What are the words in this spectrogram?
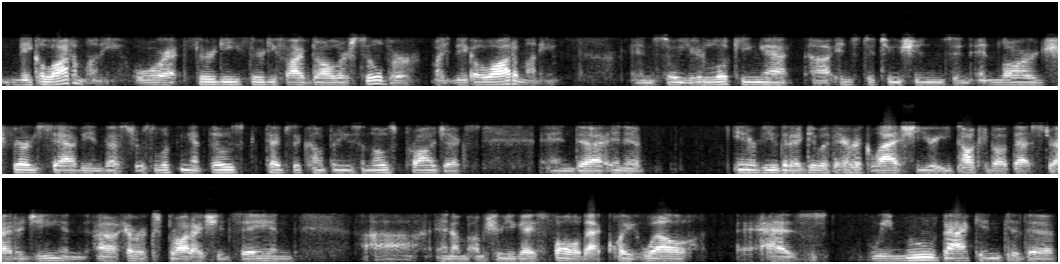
make a lot of money, or at 30 $35 silver might make a lot of money. And so you're looking at uh, institutions and, and large, very savvy investors looking at those types of companies and those projects. And uh, in a interview that I did with Eric last year, he talked about that strategy, and uh, Eric Sprott, I should say, and uh, and I'm, I'm sure you guys follow that quite well as we move back into the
